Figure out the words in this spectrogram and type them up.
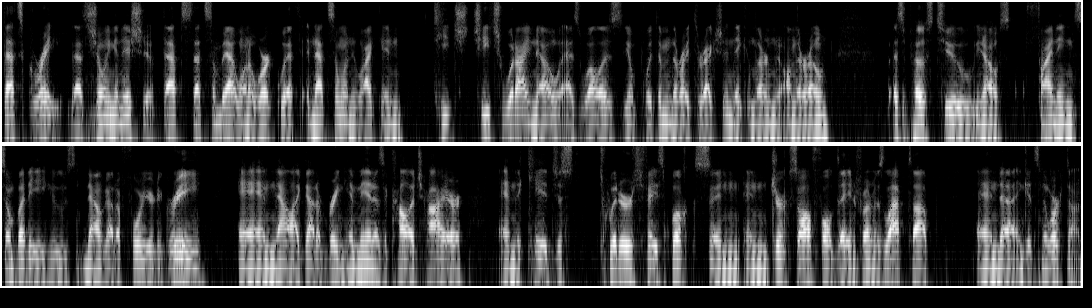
that's great. That's showing initiative. That's that's somebody I want to work with and that's someone who I can teach teach what I know as well as you know put them in the right direction. They can learn on their own as opposed to you know finding somebody who's now got a four year degree and now I got to bring him in as a college hire and the kid just twitters, Facebooks, and, and jerks off all day in front of his laptop and uh, and gets no work done.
